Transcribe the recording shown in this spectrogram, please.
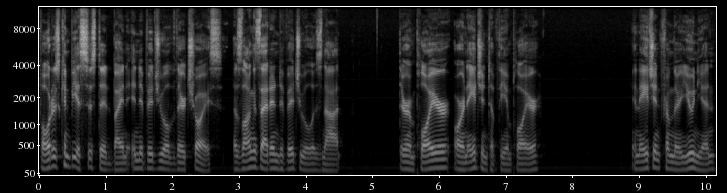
Voters can be assisted by an individual of their choice as long as that individual is not their employer or an agent of the employer, an agent from their union,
